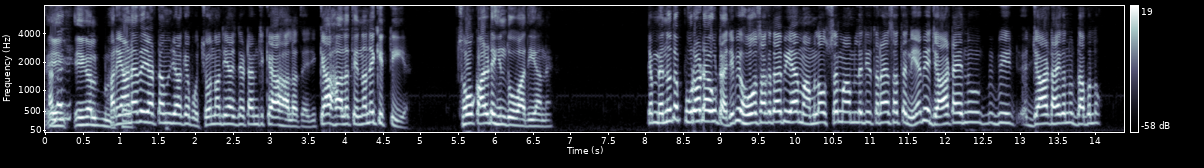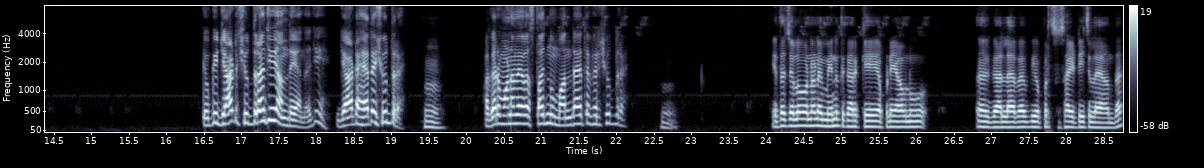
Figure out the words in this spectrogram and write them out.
ਨਾ ਇਹ ਇਹ ਗੱਲ ਹਰਿਆਣਾ ਦੇ ਜਾਟਾਂ ਨੂੰ ਜਾ ਕੇ ਪੁੱਛੋ ਉਹਨਾਂ ਦੀ ਅੱਜ ਦੇ ਟਾਈਮ 'ਚ ਕਿਆ ਹਾਲਤ ਹੈ ਜੀ? ਕਿਆ ਹਾਲਤ ਇਹਨਾਂ ਨੇ ਕੀਤੀ ਹੈ? ਸੋ ਕਾਲਡ ਹਿੰਦੂਵਾਦੀਆਂ ਨੇ। ਤੇ ਮੈਨੂੰ ਤਾਂ ਪੂਰਾ ਡਾਊਟ ਹੈ ਜੀ ਵੀ ਹੋ ਸਕਦਾ ਵੀ ਇਹ ਮਾਮਲਾ ਉਸੇ ਮਾਮਲੇ ਦੀ ਤਰ੍ਹਾਂ ਐਸਾ ਤਾਂ ਨਹੀਂ ਹੈ ਵੀ ਜਾਟ ਹੈ ਇਹਨੂੰ ਵੀ- ਜਾਟ ਹੈਗਾ ਇਹਨੂੰ ਦਬ ਲਓ। ਕਿਉਂਕਿ ਜਾਟ ਸ਼ੁੱਧਰਾਂ 'ਚ ਹੀ ਆਉਂਦੇ ਆ ਨਾ ਜੀ। ਜਾਟ ਹੈ ਤੇ ਸ਼ੁੱਧਰ ਹੈ। ਹੂੰ। ਅਗਰ ਵਣ ਵਿਵਸਥਾ ਨੂੰ ਮੰਨਦਾ ਹੈ ਤੇ ਫਿਰ ਸ਼ੁੱਧਰ ਹੈ। ਹੂੰ। ਇਹ ਤਾਂ ਚਲੋ ਉਹਨਾਂ ਨੇ ਮਿਹਨਤ ਕਰਕੇ ਆਪਣੇ ਆਪ ਨੂੰ ਗੱਲ ਹੈ ਵੀ ਉੱਪਰ ਸੁਸਾਇਟੀ ਚ ਲੈ ਆਂਦਾ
